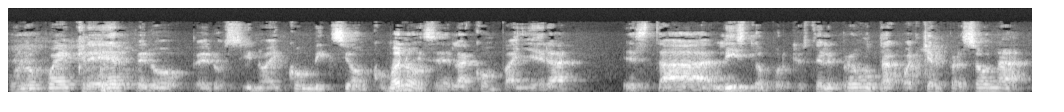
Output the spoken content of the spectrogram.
Uno puede creer, pero, pero si no hay convicción, como Bueno. dice la compañera, está listo, porque usted le pregunta a cualquier persona,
